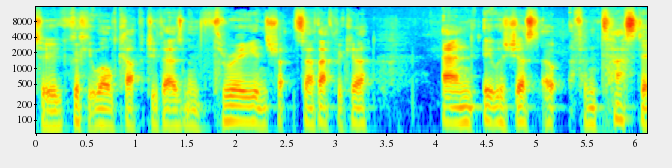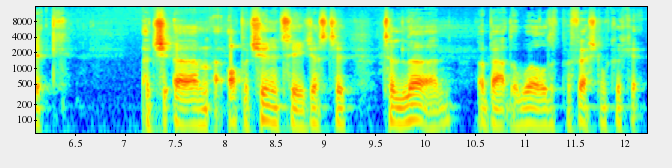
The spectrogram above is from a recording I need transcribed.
to Cricket World Cup 2003 in South Africa. And it was just a fantastic um, opportunity just to, to learn about the world of professional cricket.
